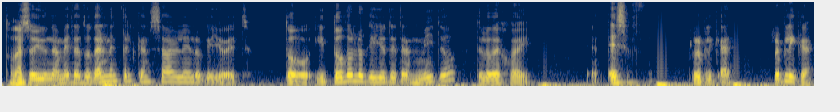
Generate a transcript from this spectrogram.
Total. Yo soy una meta totalmente alcanzable de lo que yo he hecho. Todo. Y todo lo que yo te transmito, te lo dejo ahí. Es replicar. Replica.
